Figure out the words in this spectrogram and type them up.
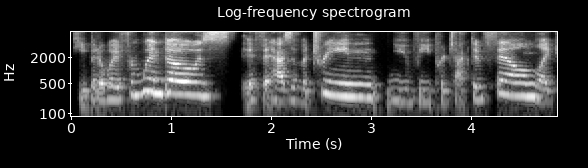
keep it away from windows. If it has a vitrine, UV protective film, like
